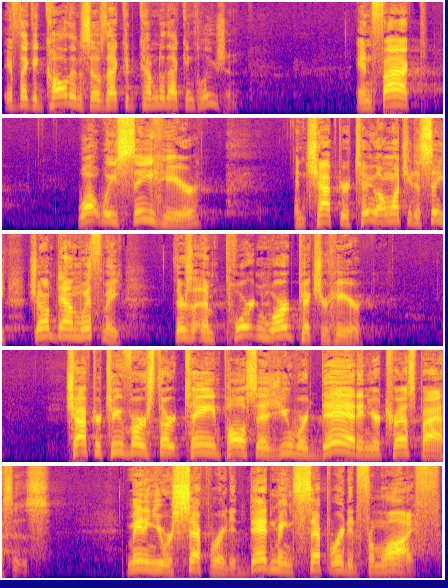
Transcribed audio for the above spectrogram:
if they could call themselves that, could come to that conclusion. In fact, what we see here in chapter 2, I want you to see, jump down with me. There's an important word picture here. Chapter 2, verse 13, Paul says, You were dead in your trespasses, meaning you were separated. Dead means separated from life.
